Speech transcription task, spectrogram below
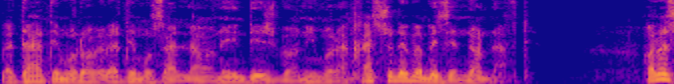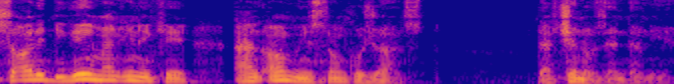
و تحت مراقبت مسلحانه دژبانی مرخص شده و به زندان رفته. حالا سوال دیگه من اینه که الان وینستون کجاست؟ در چه نوع زندانیه؟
